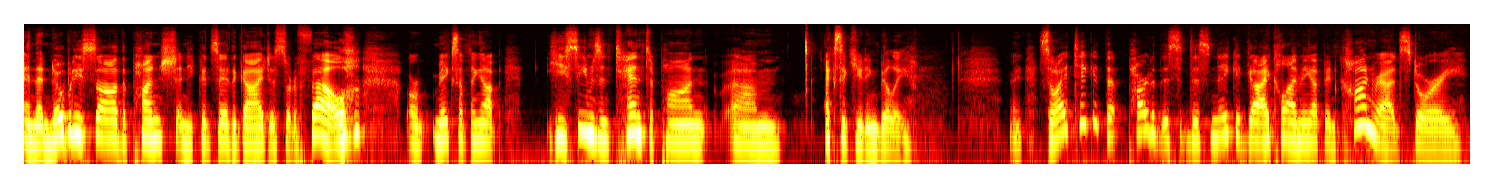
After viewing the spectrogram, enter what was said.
and that nobody saw the punch and he could say the guy just sort of fell or make something up he seems intent upon um, executing billy right? so i take it that part of this this naked guy climbing up in conrad's story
